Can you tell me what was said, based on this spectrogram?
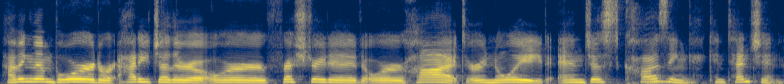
having them bored or at each other or frustrated or hot or annoyed and just causing contention.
